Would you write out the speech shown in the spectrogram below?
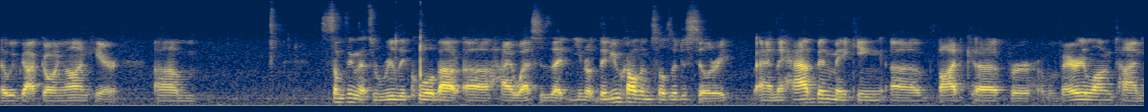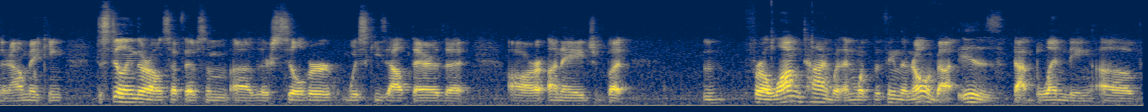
that we've got going on here. Um, something that's really cool about uh, High West is that you know they do call themselves a distillery, and they have been making uh, vodka for a very long time. They're now making distilling their own stuff. They have some uh, their silver whiskeys out there that are unaged, but for a long time, and what the thing they're known about is that blending of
